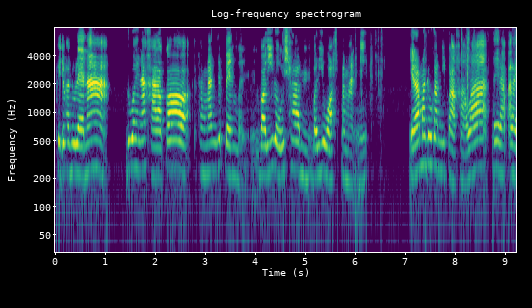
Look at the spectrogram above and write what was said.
ผลิตภัณฑ์ดูแลหน้า ด้วยนะคะ แล้วก็ทางนั้นจะเป็นเหมือน body lotion body wash ประมาณนี้ เดี๋ยวเรามาดูกันดีกว่าค่ะว่าได้รับอะไร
